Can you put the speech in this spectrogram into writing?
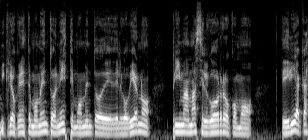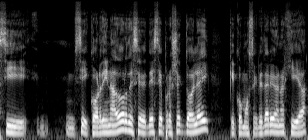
y creo que en este momento, en este momento del gobierno, prima más el gorro como, te diría casi Mm, sí, coordinador de ese, proyecto de ley que como secretario de Energía.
